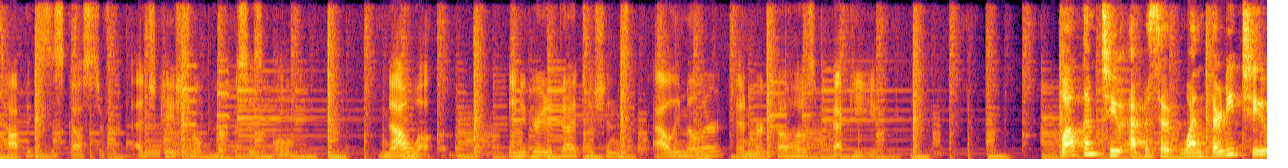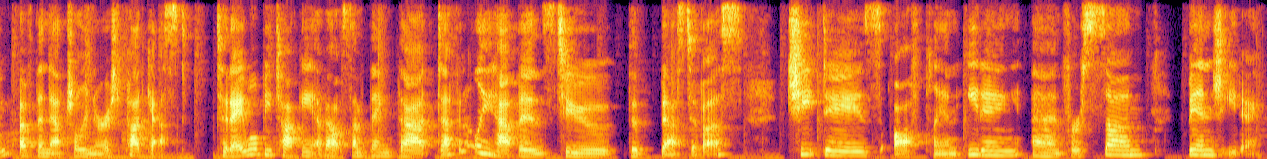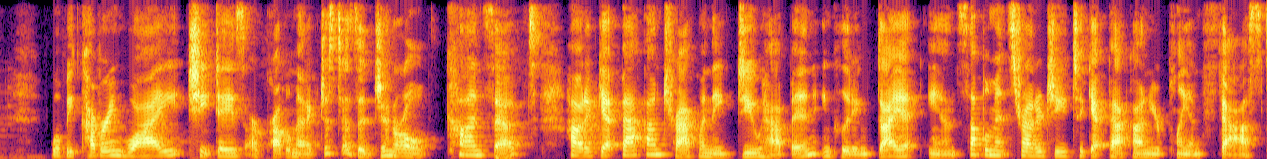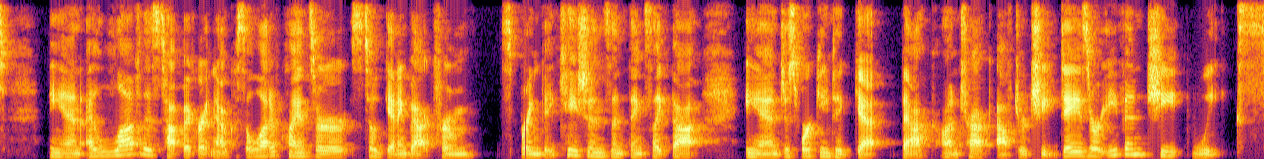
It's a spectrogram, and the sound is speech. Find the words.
topics discussed are for educational purposes only. Now, welcome integrative dietitians Ali Miller and her co host Becky Yu. Welcome to episode 132 of the Naturally Nourished podcast. Today, we'll be talking about something that definitely happens to the best of us cheat days, off plan eating, and for some, binge eating. We'll be covering why cheat days are problematic just as a general concept, how to get back on track when they do happen, including diet and supplement strategy to get back on your plan fast. And I love this topic right now because a lot of clients are still getting back from spring vacations and things like that, and just working to get back on track after cheat days or even cheat weeks.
